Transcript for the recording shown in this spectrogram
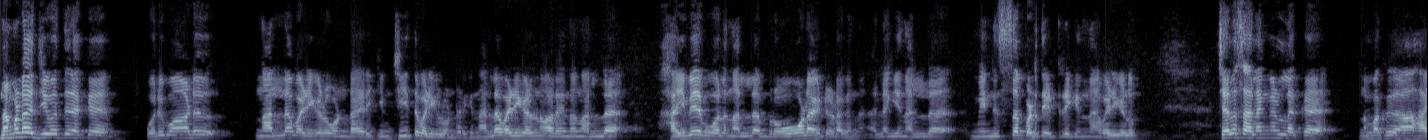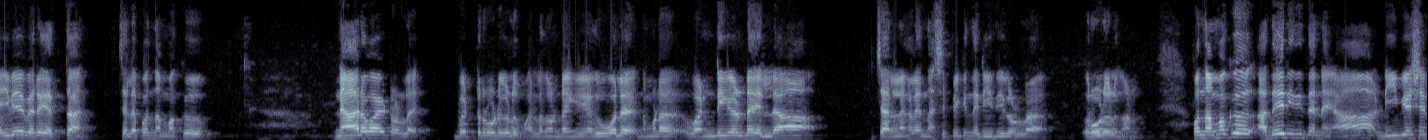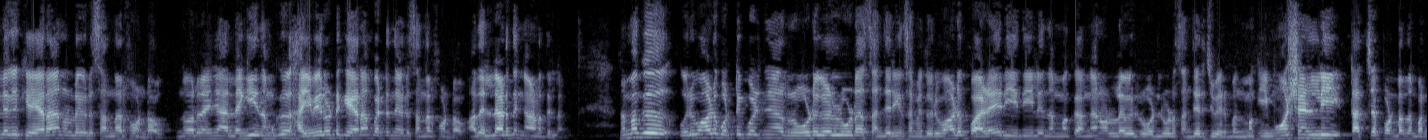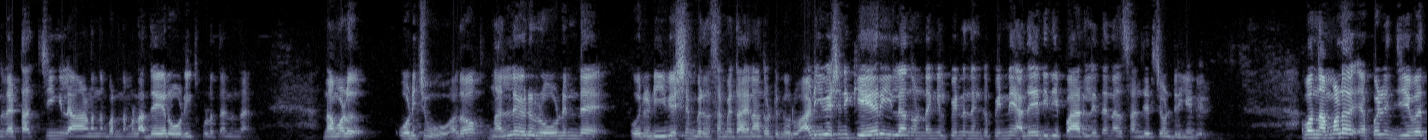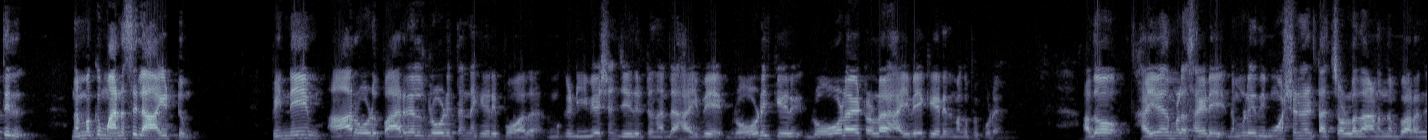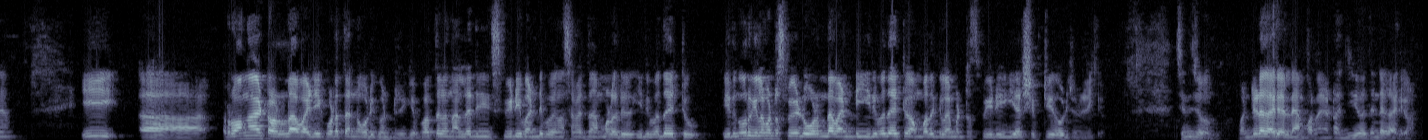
നമ്മുടെ ജീവിതത്തിലൊക്കെ ഒരുപാട് നല്ല വഴികളും ഉണ്ടായിരിക്കും ചീത്ത വഴികളും ഉണ്ടായിരിക്കും. നല്ല വഴികൾ എന്ന് പറയുന്നത് നല്ല ഹൈവേ പോലെ നല്ല ബ്രോഡായിട്ട് കിടക്കുന്ന അല്ലെങ്കിൽ നല്ല മിനുസപ്പെടുത്തി ഇട്ടിരിക്കുന്ന വഴികളും ചില സ്ഥലങ്ങളിലൊക്കെ നമുക്ക് ആ ഹൈവേ വരെ എത്താൻ ചിലപ്പോൾ നമുക്ക് നാരവായിട്ടുള്ള വെട്ട് റോഡുകളും അല്ലെന്നുണ്ടെങ്കിൽ അതുപോലെ നമ്മുടെ വണ്ടികളുടെ എല്ലാ ചലനങ്ങളെ നശിപ്പിക്കുന്ന രീതിയിലുള്ള റോഡുകളും കാണും. അപ്പോൾ നമുക്ക് അതേ രീതി തന്നെ ആ ഡീവിയേഷനിലേക്ക് കയറാനുള്ള ഒരു സന്ദർഭം ഉണ്ടാവും. എന്ന് പറഞ്ഞു കഴിഞ്ഞാൽ അല്ലെങ്കിൽ നമുക്ക് ഹൈവേയിലോട്ട് കയറാൻ പറ്റുന്ന ഒരു സന്ദർഭം ഉണ്ടാവും. അത് എല്ലായിടത്തും കാണത്തില്ല. നമുക്ക് ഒരുപാട് പൊട്ടിപ്പൊഴിഞ്ഞ റോഡുകളിലൂടെ സഞ്ചരിക്കുന്ന സമയത്ത് ഒരുപാട് പഴയ രീതിയിൽ നമുക്ക് അങ്ങനെയുള്ള ഒരു റോഡിലൂടെ സഞ്ചരിച്ച് വരുമ്പോൾ നമുക്ക് ഇമോഷണലി ടച്ചപ്പ് ഉണ്ടെന്ന് പറഞ്ഞില്ല ടച്ചിങ്ങിലാണെന്ന് പറഞ്ഞ് നമ്മൾ അതേ റോഡിൽ കൂടെ തന്നെ നമ്മൾ ഓടിച്ചു പോകും. അതോ നല്ലൊരു റോഡിന്റെ ഒരു ഡീവിയേഷൻ വരുന്ന സമയത്ത് അതിനകത്തോട്ട് കയറും ആ ഡീവിയേഷന് കയറിയില്ല എന്നുണ്ടെങ്കിൽ പിന്നെ നിങ്ങൾക്ക് പിന്നെ അതേ രീതി പാരലിൽ തന്നെ സഞ്ചരിച്ചുകൊണ്ടിരിക്കേണ്ടി വരും. അപ്പോൾ നമ്മൾ എപ്പോഴും ജീവിതത്തിൽ നമുക്ക് മനസ്സിലായിട്ടും പിന്നെയും ആ റോഡ് പാരലൽ റോഡിൽ തന്നെ കയറി പോവാതെ നമുക്ക് ഡീവിയേഷൻ ചെയ്തിട്ട് നല്ല ഹൈവേ റോഡിൽ കയറി റോഡായിട്ടുള്ള ഹൈവേ കയറി നമുക്ക് പോയിക്കൂടെ അതോ ഹൈവേ നമ്മളെ സൈഡിൽ നമ്മൾ ഇത് ഇമോഷണൽ ടച്ച് ഉള്ളതാണെന്നും പറഞ്ഞ് ഈ റോങ് ആയിട്ടുള്ള വഴി കൂടെ തന്നെ ഓടിക്കൊണ്ടിരിക്കും. അത്ര നല്ല രീതിയിൽ സ്പീഡിൽ വണ്ടി പോകുന്ന സമയത്ത് നമ്മളൊരു ഇരുപത് ടു ഇരുന്നൂറ് കിലോമീറ്റർ സ്പീഡ് ഓടേണ്ട വണ്ടി ഇരുപത് ടു അമ്പത് കിലോമീറ്റർ സ്പീഡ് ഗിയർ ഷിഫ്റ്റ് ചെയ്ത് ഓടിച്ചുകൊണ്ടിരിക്കും ചിന്തിച്ചു. വണ്ടിയുടെ കാര്യമല്ല ഞാൻ പറഞ്ഞത് കേട്ടോ ജീവിതത്തിന്റെ കാര്യമാണ്.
